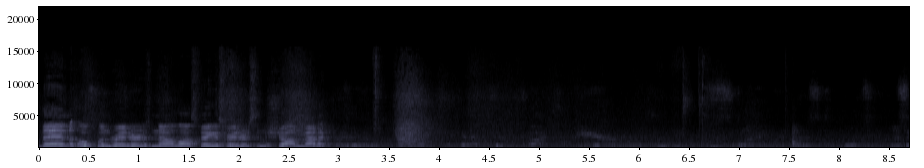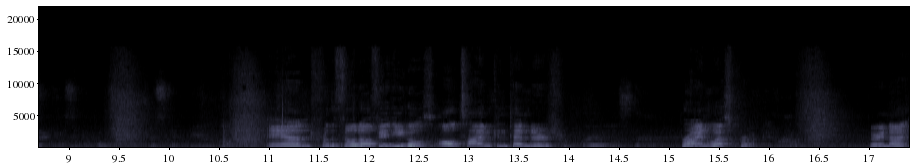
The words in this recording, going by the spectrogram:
then Oakland Raiders, now Las Vegas Raiders, and Sean Maddock. And for the Philadelphia Eagles, all-time contenders, Brian Westbrook. Very nice.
